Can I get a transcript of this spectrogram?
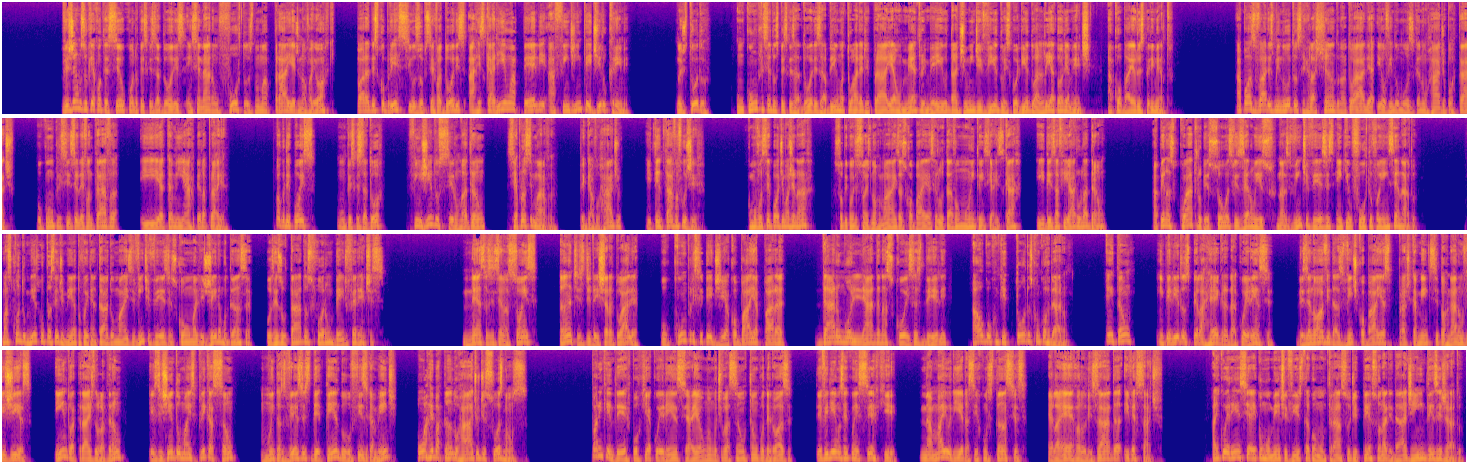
Vejamos o que aconteceu quando pesquisadores ensinaram furtos numa praia de Nova York para descobrir se os observadores arriscariam a pele a fim de impedir o crime. No estudo, um cúmplice dos pesquisadores abriu uma toalha de praia a um metro e meio da de um indivíduo escolhido aleatoriamente, a cobaia do experimento. Após vários minutos relaxando na toalha e ouvindo música no rádio portátil, o cúmplice se levantava e ia caminhar pela praia. Logo depois, um pesquisador, fingindo ser um ladrão, se aproximava, pegava o rádio e tentava fugir. Como você pode imaginar, sob condições normais, as cobaias relutavam muito em se arriscar e desafiar o ladrão. Apenas quatro pessoas fizeram isso nas 20 vezes em que o furto foi encenado. Mas quando o mesmo procedimento foi tentado mais 20 vezes com uma ligeira mudança, os resultados foram bem diferentes. Nessas encenações, antes de deixar a toalha, o cúmplice pedia à cobaia para dar uma olhada nas coisas dele, algo com que todos concordaram. Então, impelidos pela regra da coerência, 19 das 20 cobaias praticamente se tornaram vigias, indo atrás do ladrão, exigindo uma explicação, muitas vezes detendo-o fisicamente ou arrebatando o rádio de suas mãos. Para entender por que a coerência é uma motivação tão poderosa, deveríamos reconhecer que, na maioria das circunstâncias, ela é valorizada e versátil. A incoerência é comumente vista como um traço de personalidade indesejado.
